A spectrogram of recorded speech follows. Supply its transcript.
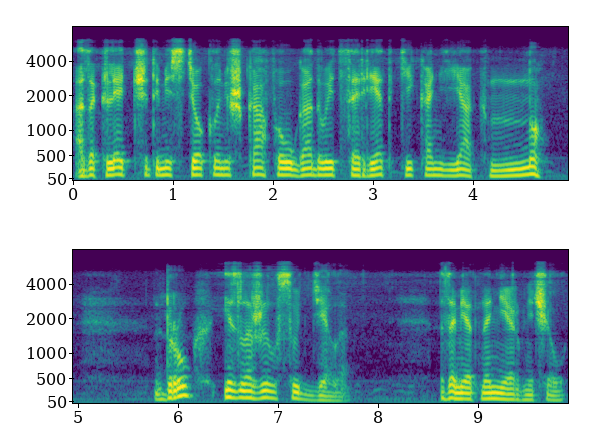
А за клетчатыми стеклами шкафа угадывается редкий коньяк. Но! Друг изложил суть дела. Заметно нервничал.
